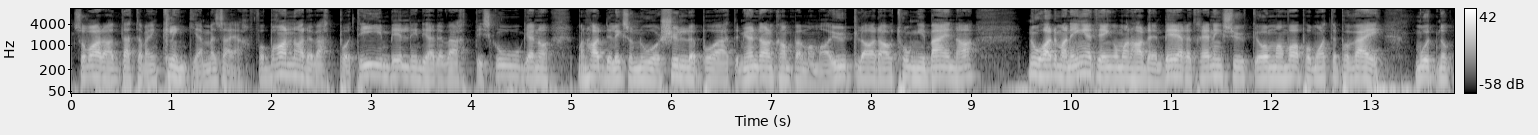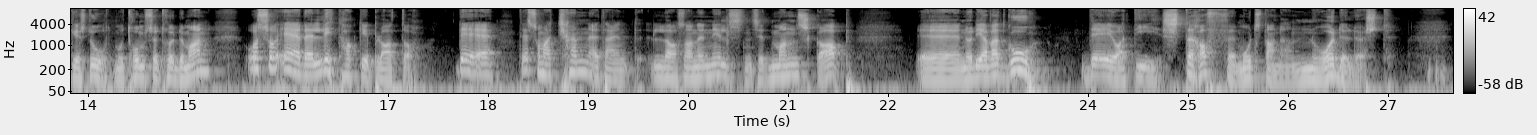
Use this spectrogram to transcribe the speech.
så var det at dette var en klink hjemmeseier. For Brann hadde vært på teambuilding, de hadde vært i skogen, og man hadde liksom noe å skylde på etter Mjøndalen-kampen. Man var utlada og tung i beina. Nå hadde man ingenting, og man hadde en bedre treningsuke, og man var på en måte på vei mot noe stort mot Tromsø, trodde man. Og så er det litt hakk i plata. Det det som har kjennetegnet Lars Arne Nilsen sitt mannskap eh, når de har vært gode, det er jo at de straffer motstanderen nådeløst.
